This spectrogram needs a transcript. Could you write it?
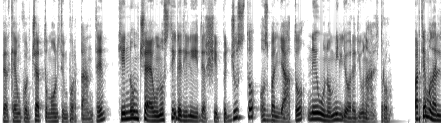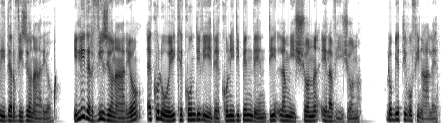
perché è un concetto molto importante, che non c'è uno stile di leadership giusto o sbagliato né uno migliore di un altro. Partiamo dal leader visionario. Il leader visionario è colui che condivide con i dipendenti la mission e la vision, l'obiettivo finale,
